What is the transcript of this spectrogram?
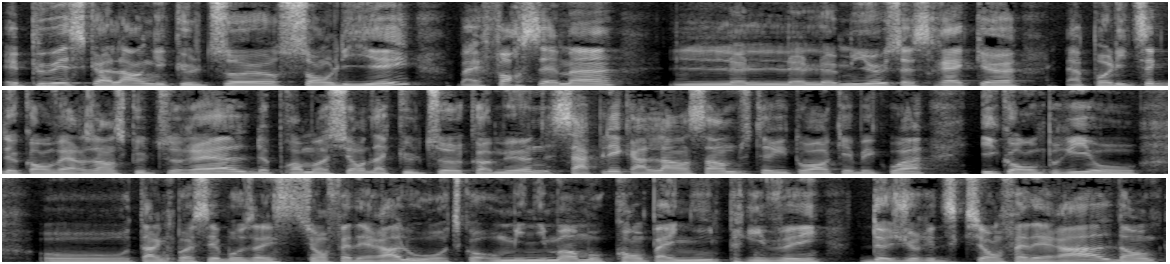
Et puisque langue et culture sont liées, ben forcément, le, mieux, ce serait que la politique de convergence culturelle, de promotion de la culture commune, s'applique à l'ensemble du territoire québécois, y compris au, autant que possible aux institutions fédérales ou en tout cas au minimum aux compagnies privées de juridiction fédérale. Donc,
